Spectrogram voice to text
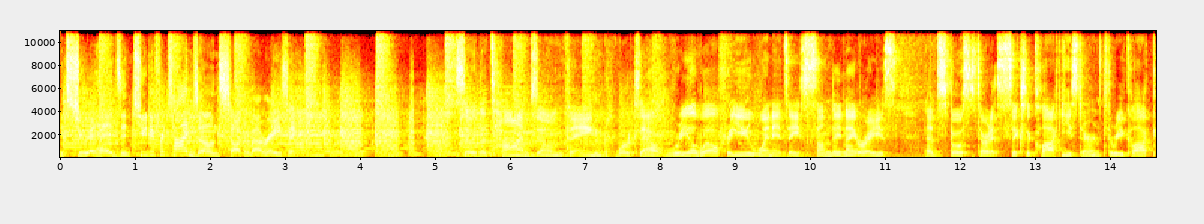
It's two redheads in two different time zones talking about racing. So the time zone thing works out real well for you when it's a Sunday night race that's supposed to start at 6 o'clock Eastern, 3 o'clock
